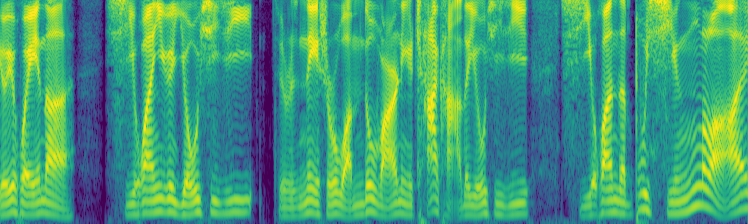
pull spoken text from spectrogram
有一回呢，喜欢一个游戏机，就是那时候我们都玩那个插卡的游戏机，喜欢的不行了，哎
